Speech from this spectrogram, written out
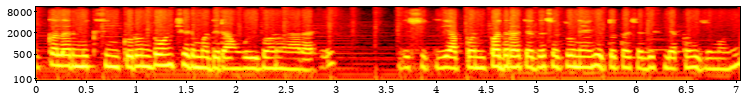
कलर मिक्सिंग करून दोन शेडमध्ये रांगोळी बनवणार आहे. जशी की आपण पदराच्या जशा चुन्या घेतो तशा दिसल्या पाहिजे म्हणून.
